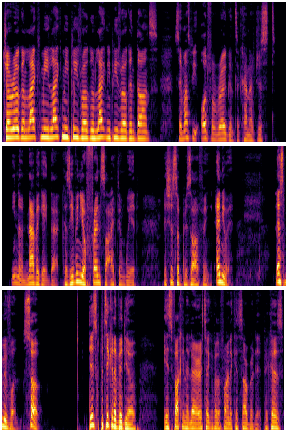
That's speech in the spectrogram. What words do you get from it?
Joe Rogan, like me, like me, please, Rogan, like me, please, Rogan, dance. So it must be odd for Rogan to kind of just, you know, navigate that because even your friends are acting weird. It's just a bizarre thing. Anyway, let's move on. So, this particular video is fucking hilarious. Take it for the find the kid subreddit because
